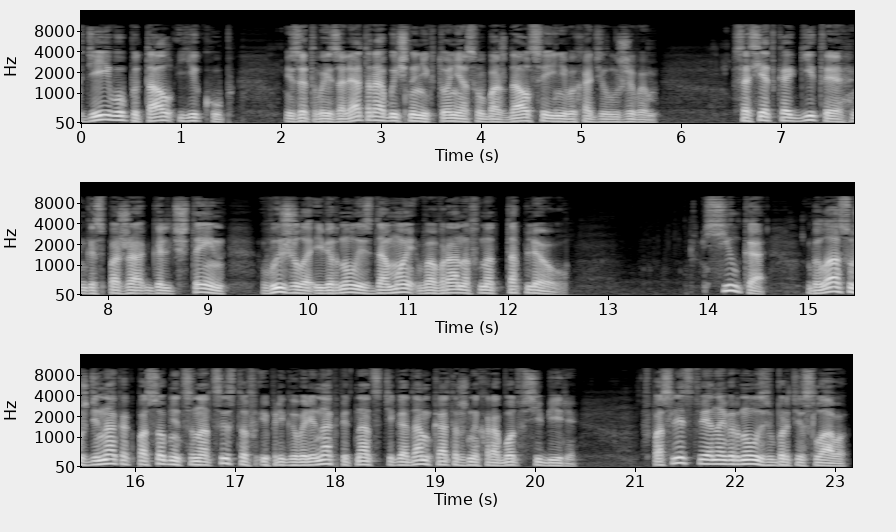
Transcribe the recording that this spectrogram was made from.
где его пытал Якуб. Из этого изолятора обычно никто не освобождался и не выходил живым. Соседка Гиты, госпожа Гольдштейн, выжила и вернулась домой во Вранов над Топлеу. Силка была осуждена как пособница нацистов и приговорена к 15 годам каторжных работ в Сибири. Впоследствии она вернулась в Братиславу.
